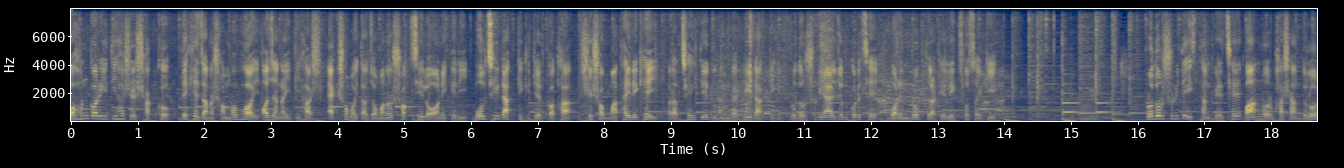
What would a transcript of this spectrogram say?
বহন করে ইতিহাসের সাক্ষ্য। দেখে জানা সম্ভব হয়, অজানা ইতিহাস এক সময় তা জমানোর শখ ছিল অনেকেরই। বলছি ডাক টিকিটের কথা। সেসব মাথায় রেখেই রাজশাহীতে দুদিনব্যাপী ডাক টিকিট প্রদর্শনী আয়োজন করেছে বরেন্দ্র ফিলাটেলিক সোসাইটি। প্রদর্শনীতে স্থান পেয়েছে বায়ান্নর ভাষা আন্দোলন,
